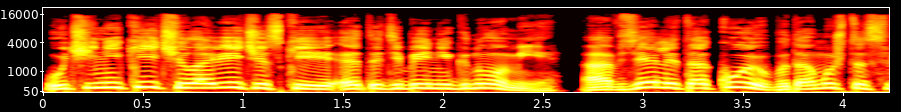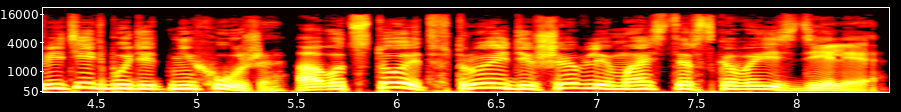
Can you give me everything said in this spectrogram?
«Ученики человеческие — это тебе не гномии, а взяли такую, потому что светить будет не хуже, а вот стоит втрое дешевле мастерского изделия».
